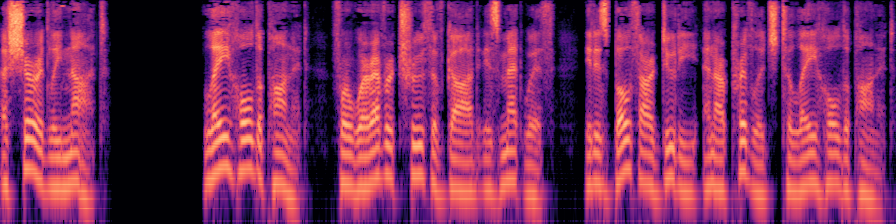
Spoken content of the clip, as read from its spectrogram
Assuredly not. Lay hold upon it, for wherever truth of God is met with, it is both our duty and our privilege to lay hold upon it.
